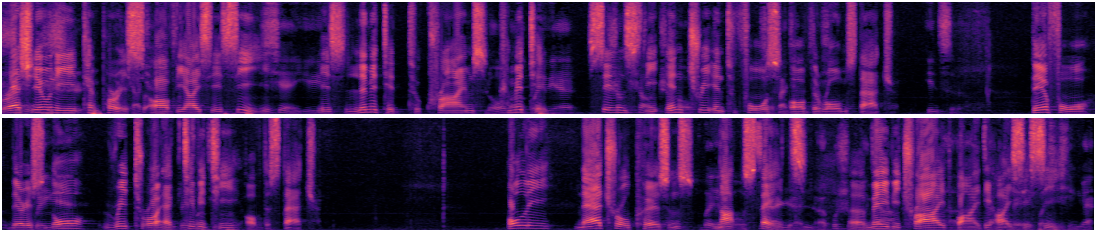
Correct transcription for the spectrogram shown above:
ratione temporis of the ICC is limited to crimes committed since the entry into force of the Rome Statute. Therefore, there is no retroactivity of the statute. Only natural persons, not states, uh, may be tried by the ICC.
